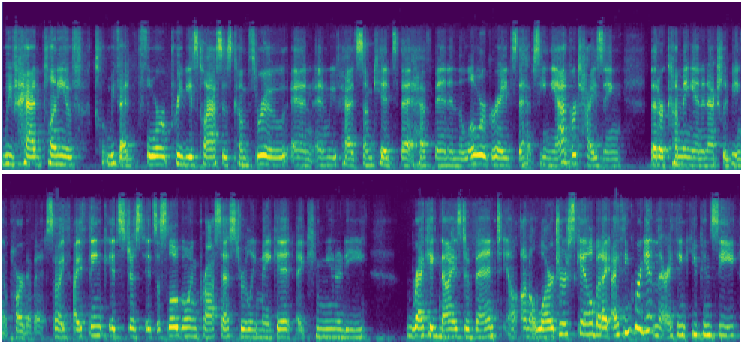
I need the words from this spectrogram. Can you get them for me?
we've had plenty of we've had four previous classes come through, and and we've had some kids that have been in the lower grades that have seen the advertising that are coming in and actually being a part of it. So I, I think it's just it's a slow going process to really make it a community recognized event on a larger scale, but I, I think we're getting there. I think you can see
